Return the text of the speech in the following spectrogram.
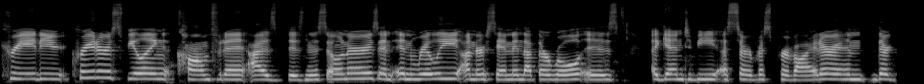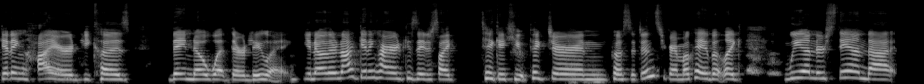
creating creators feeling confident as business owners and and really understanding that their role is again to be a service provider and they're getting hired because they know what they're doing. You know, they're not getting hired because they just like take a cute picture and post it to Instagram. Okay, but like we understand that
